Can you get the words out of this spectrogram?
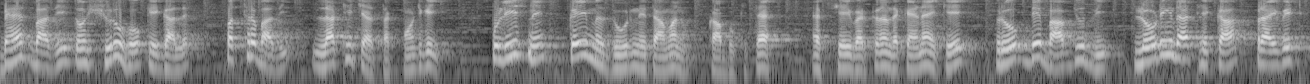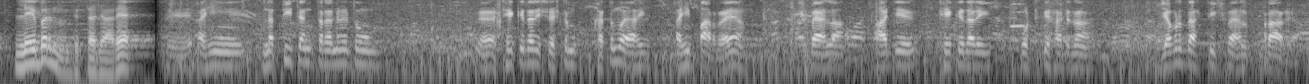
ਬਹਿਸਬਾਜ਼ੀ ਤੋਂ ਸ਼ੁਰੂ ਹੋ ਕੇ ਗੱਲ ਪੱਥਰਬਾਜ਼ੀ ਲਾਠੀਚਾਰਜ ਤੱਕ ਪਹੁੰਚ ਗਈ। ਪੁਲਿਸ ਨੇ ਕਈ ਮਜ਼ਦੂਰ ਨੇਤਾਵਾਂ ਨੂੰ ਕਾਬੂ ਕੀਤਾ ਹੈ। ਐਫਸੀਆਈ ਵਰਕਰਾਂ ਦਾ ਕਹਿਣਾ ਹੈ ਕਿ ਰੋਕ ਦੇ ਬਾਵਜੂਦ ਵੀ ਲੋਡਿੰਗ ਦਾ ਠੇਕਾ ਪ੍ਰਾਈਵੇਟ ਲੇਬਰ ਨੂੰ ਦਿੱਤਾ ਜਾ ਰਿਹਾ ਹੈ। ਤੇ ਅਸੀਂ 2993 ਤੋਂ ਠੇਕੇਦਾਰੀ ਸਿਸਟਮ ਖਤਮ ਹੋਇਆ ਸੀ ਅਸੀਂ ਭਰ ਰਹੇ ਹਾਂ ਸਪੈਸ਼ਲਾਂ ਅੱਜ ਠੇਕੇਦਾਰੀ ਉੱਠ ਕੇ ਸਾਡੇ ਨਾਲ ਜ਼ਬਰਦਸਤੀ ਸਪੈਸ਼ਲ ਭਰਾ ਰਿਹਾ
